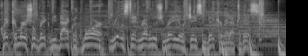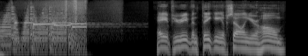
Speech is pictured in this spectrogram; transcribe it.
Quick commercial break. We'll be back with more Real Estate Revolution Radio with Jason Baker right after this. Hey, if you're even thinking of selling your home,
